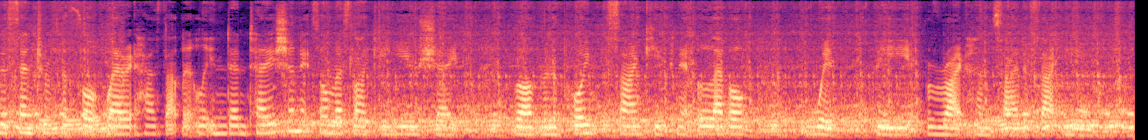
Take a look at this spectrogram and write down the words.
The centre of the foot where it has that little indentation, it's almost like a U shape rather than a point, so I'm keeping it level with the right hand side of that U.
